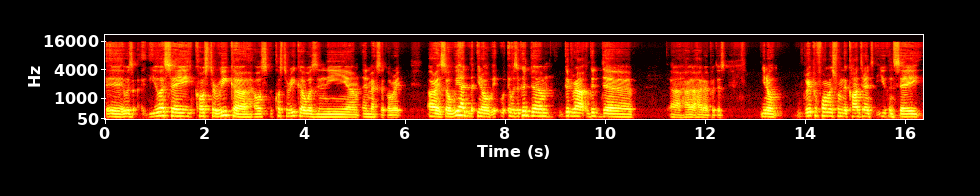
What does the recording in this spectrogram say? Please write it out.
it was USA Costa Rica also Costa Rica was in the um, and Mexico right all right so we had you know it, it was a good um, good round good uh, uh, how, how do I put this you know great performance from the continent you can say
